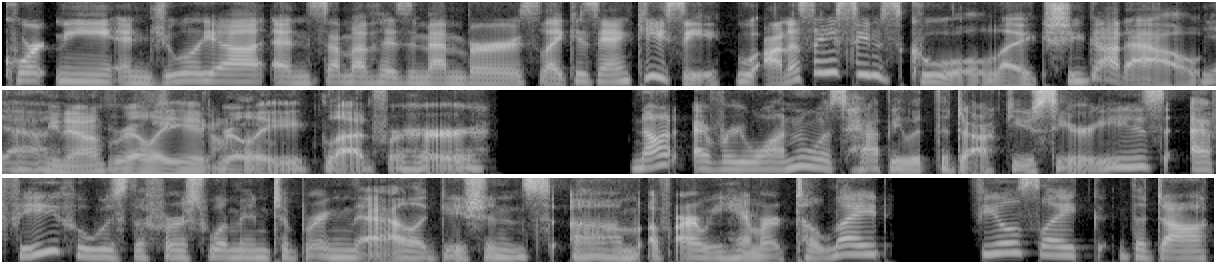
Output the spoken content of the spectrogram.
Courtney and Julia, and some of his members, like his Aunt Casey, who honestly seems cool. Like she got out. Yeah. You know? Really, really glad for her. Not everyone was happy with the docu series. Effie, who was the first woman to bring the allegations um, of Armie Hammer to light, feels like the doc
